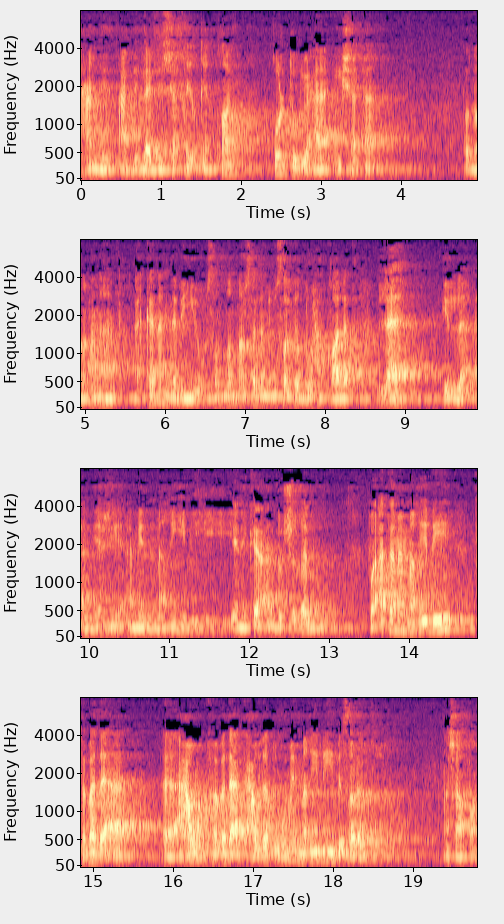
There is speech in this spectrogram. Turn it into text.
عن عبد الله بن شقيق قال قلت لعائشة رضي الله عنها. أكان النبي صلى الله عليه وسلم يصلي الضحى؟ قالت لا إلا أن يجيء من مغيبه. يعني كان عنده شغل فأتى من مغيبه فبدأ عو فبدأت عودته من مغيبه بصلاة الضحى نشاطا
